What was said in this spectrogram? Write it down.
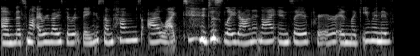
Um, that's not everybody's favorite thing. Sometimes I like to just lay down at night and say a prayer, and like, even if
